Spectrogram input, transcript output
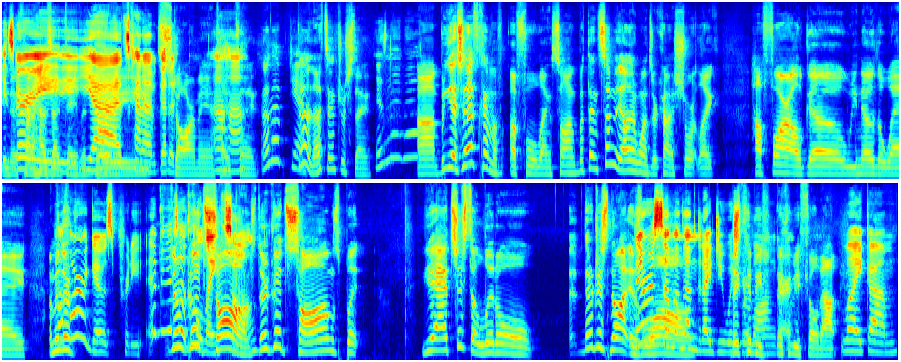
It's know, kinda has that very- yeah, it's kind of got a- Starman type uh-huh. thing. Oh, that, Yeah. yeah. that's interesting. Isn't it though? Um, but yeah, so that's kind of a, a full length song. But then some of the other ones are kind of short, like "How Far I'll Go," "We Know the Way." I mean, How far it goes pretty. I mean, it's they're good songs. song. They're good songs, but yeah, it's just a little. They're just not as There are some of them that I do wish they were could be longer. they could be filled out. like um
